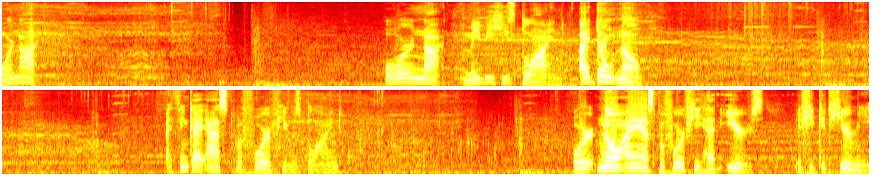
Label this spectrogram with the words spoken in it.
Or not. Or not. Maybe he's blind. I don't know. Think I asked before if he was blind. Or, no, I asked before if he had ears, if he could hear me,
